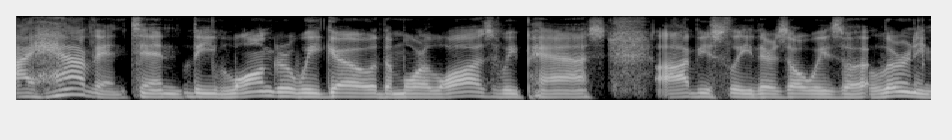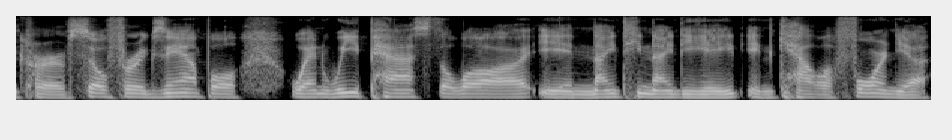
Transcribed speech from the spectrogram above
I haven't. And the longer we go, the more laws we pass. Obviously, there's always a learning curve. So, for example, when we passed the law in 1998 in California,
